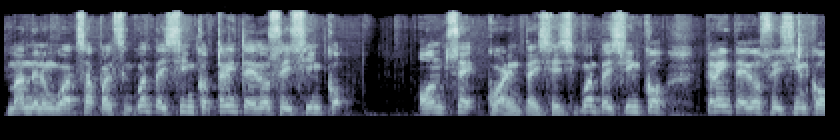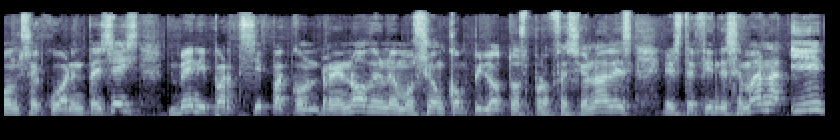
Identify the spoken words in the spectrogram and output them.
manden un WhatsApp al 55 3265 11 46 55 32 65 11 46. Ven y participa con Renault de una emoción con pilotos profesionales este fin de semana y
